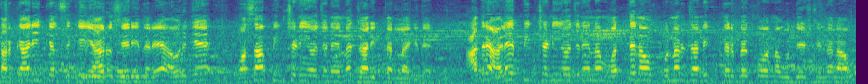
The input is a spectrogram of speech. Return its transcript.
ಸರ್ಕಾರಿ ಕೆಲಸಕ್ಕೆ ಯಾರು ಸೇರಿದರೆ ಅವರಿಗೆ ಹೊಸ ಪಿಂಚಣಿ ಯೋಜನೆಯನ್ನು ಜಾರಿಗೆ ತರಲಾಗಿದೆ. ಆದರೆ ಹಳೆ ಪಿಂಚಣಿ ಯೋಜನೆಯನ್ನು ಮತ್ತೆ ನಾವು ಪುನರ್ ಜಾರಿಗೆ ತರಬೇಕು ಅನ್ನೋ ಉದ್ದೇಶದಿಂದ ನಾವು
